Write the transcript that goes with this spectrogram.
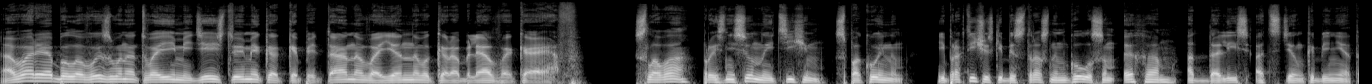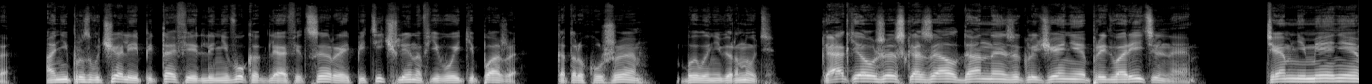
авария была вызвана твоими действиями как капитана военного корабля ВКФ». Слова, произнесенные тихим, спокойным и практически бесстрастным голосом эхом отдались от стен кабинета. Они прозвучали эпитафией для него, как для офицера и пяти членов его экипажа, которых уже было не вернуть. «Как я уже сказал, данное заключение предварительное. Тем не менее,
